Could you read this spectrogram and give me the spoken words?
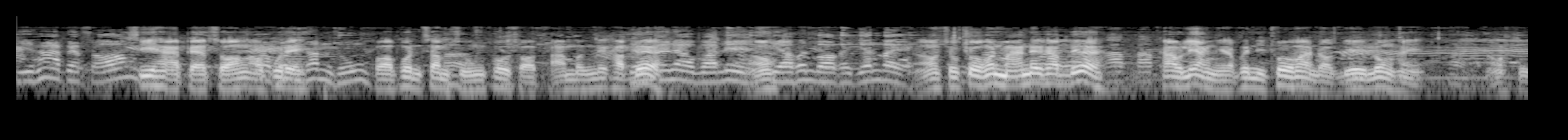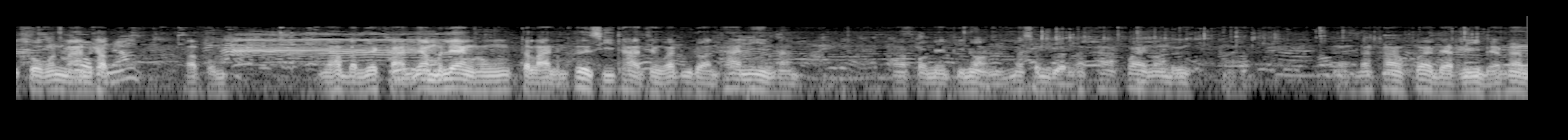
สี่ห้าแปดสองสี่ห้าแปดสองเอาผู้ใดท่านถุงพอพ่นซ้ำสูงโทรสอบถามเบิ่งเด้อครับเขียนเด้อไปแล้ววันนี้เอาเสียเพิ่นบอกให้เขียนไปเอาโชคๆมันหมานเด้อครับเด้อครับครับข้าวเลี้ยงนี่ล่ะเพิ่นสิโทรมาดอกเดียวลงให้เอาโชคๆมันหมานครับยังครับผมนะครับบรรยากาศยามมื้อแรงของตลาดอำเภอศรีธาตุจังหวัดอุดรธานีนะครับพาพ่อแม่พี่น้องมาสำรวจราคาควายลองเบิ่งนะครับ ราคาควายแบบนี้แบบนั้น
